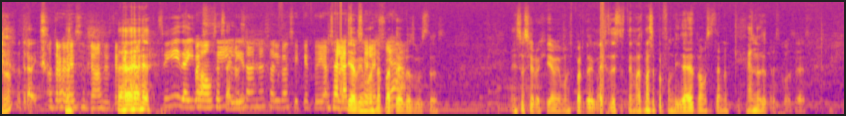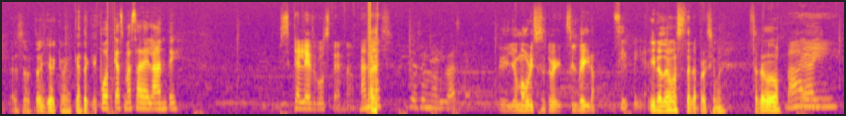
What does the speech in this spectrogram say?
¿No? Otra vez. Otra vez temas estéticos. Sí, de ahí Pues no vamos a sí, salir. O sea, no es algo así que tú digas. O sea, la Ya vimos la parte de los gustos. En sociología vemos parte de, de estos temas más a profundidad. Vamos a estarnos quejando de otras cosas. Sobre todo yo que me encanta que... Podcast más adelante. pues, que les guste, ¿no? Antes. Yo soy Neri Vázquez. Y yo, Mauricio Silve- Silveira. Silveira. Y nos vemos hasta la próxima. Hasta luego. Bye. Bye.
